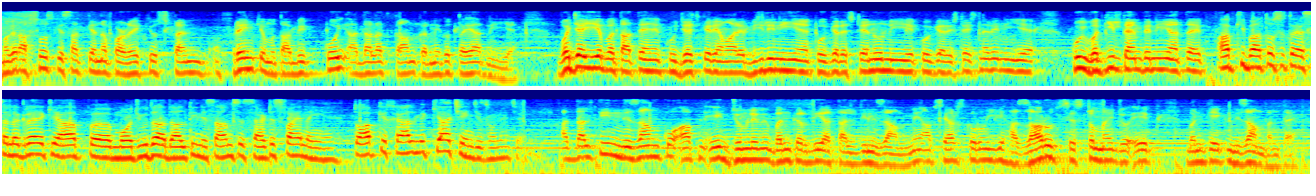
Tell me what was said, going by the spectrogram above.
मगर अफसोस के साथ कहना पड़ रहा है कि उस टाइम फ्रेम के मुताबिक कोई अदालत काम करने को तैयार नहीं है। वजह ये बताते हैं कोई जज कह रहे हमारे बिजली नहीं है कोई कह रहे स्टेनो नहीं है कोई कह रहे स्टेशनरी नहीं है कोई वकील टाइम पे नहीं आता है। आपकी बातों से तो ऐसा लग रहा है कि आप मौजूदा अदालती निज़ाम से सेटिस्फाई नहीं हैं। तो आपके ख्याल में क्या चेंजेस होने चाहिए? अदालती निज़ाम को आपने एक जुमले में बंद कर दिया अदालती निज़ाम। में आपसे अर्ज़ करूँ ये हज़ारों सिस्टम है जो एक बन के एक निज़ाम बनता है।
